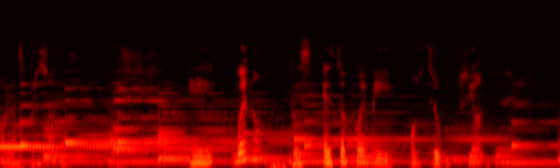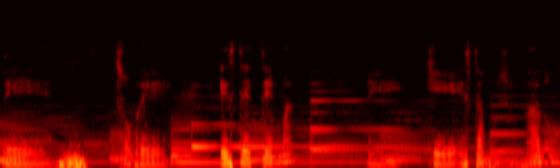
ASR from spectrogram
con las personas. Eh, bueno pues esto fue mi contribución eh, sobre este tema que está muy sonado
